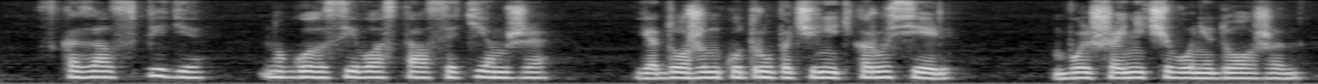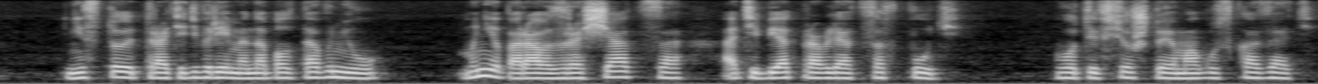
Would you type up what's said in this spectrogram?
— сказал Спиди, но голос его остался тем же. «Я должен к утру починить карусель. Больше я ничего не должен. Не стоит тратить время на болтовню. Мне пора возвращаться, а тебе отправляться в путь. Вот и все, что я могу сказать.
